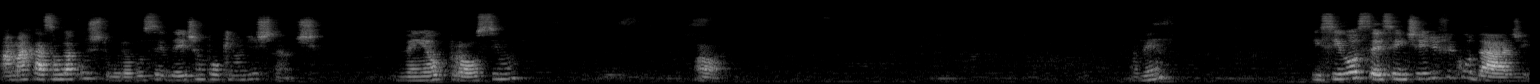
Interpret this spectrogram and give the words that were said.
a marcação da costura, você deixa um pouquinho distante. Vem ao próximo, vendo? E se você sentir dificuldade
